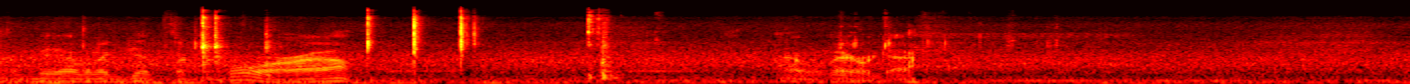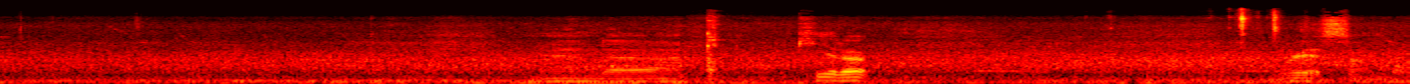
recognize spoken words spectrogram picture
we'll be able to get the core out. Oh, there we go. And uh, key it up, reassemble.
